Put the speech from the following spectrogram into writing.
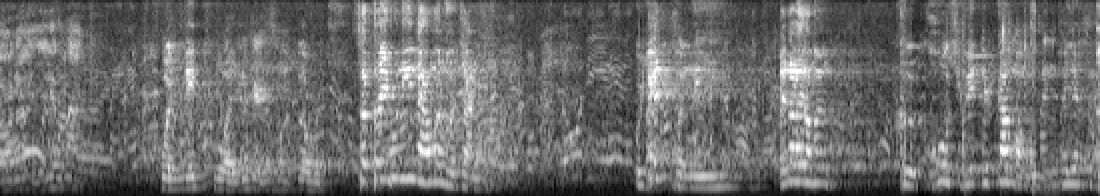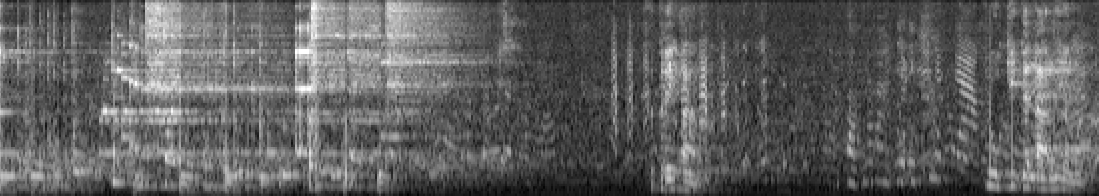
รอได้อย่าเรื่องมากควรไม่ควรแล้วแต่จะทรงโปรดสตรีผู้นี้นามว่านวลจันทร์ผู้หญิงคนนี้เป็นอะไรกับมึงคือคู่ชีวิตด้วยเก้าหม่อมชันพะยะค่ะสตรีงามอยู่กินกันนานหรือยังวะ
